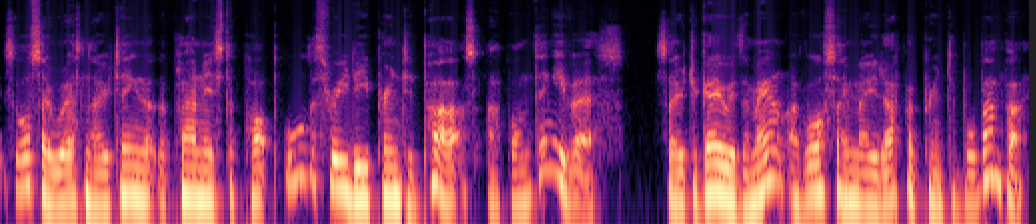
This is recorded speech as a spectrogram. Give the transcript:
It's also worth noting that the plan is to pop all the 3D printed parts up on Thingiverse. So to go with the mount I've also made up a printable bumper.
